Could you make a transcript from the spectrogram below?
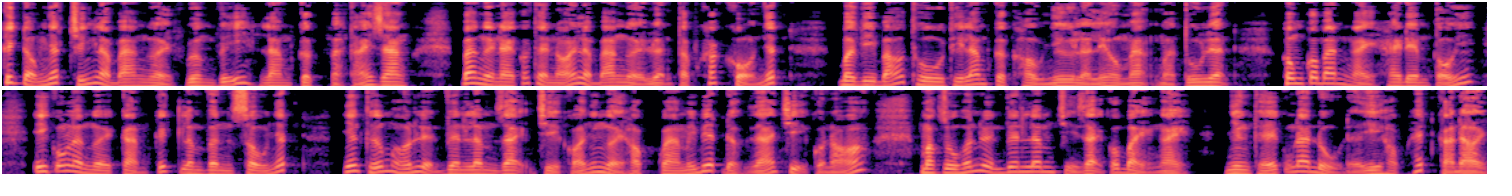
kích động nhất chính là ba người vương vĩ, lam cực và thái giang. Ba người này có thể nói là ba người luyện tập khắc khổ nhất, bởi vì báo thù thì lam cực hầu như là liều mạng mà tu luyện, không có ban ngày hay đêm tối. Y cũng là người cảm kích lâm vân sâu nhất. Những thứ mà huấn luyện viên lâm dạy chỉ có những người học qua mới biết được giá trị của nó. Mặc dù huấn luyện viên lâm chỉ dạy có bảy ngày, nhưng thế cũng đã đủ để y học hết cả đời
